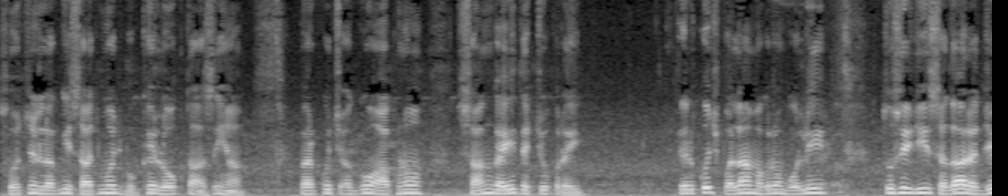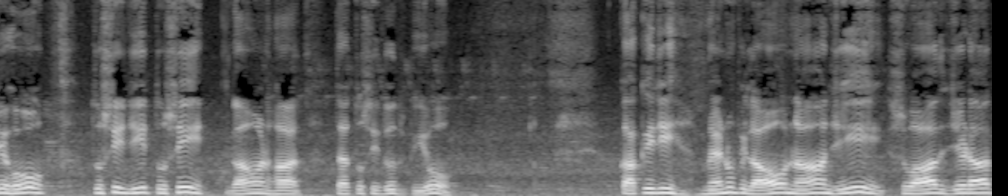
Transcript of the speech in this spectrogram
ਸੋਚਣ ਲੱਗੀ, ਸੱਚਮੁੱਚ ਭੁੱਖੇ ਲੋਕ ਤਾਂ ਅਸੀਂ ਹਾਂ, ਪਰ ਕੁਝ ਅੱਗੋਂ ਆਖਣੋਂ ਸੰਗ ਗਈ ਤੇ ਚੁੱਪ ਰਹੀ। ਫਿਰ ਕੁਝ ਪਲਾਂ ਮਗਰੋਂ ਬੋਲੀ, ਤੁਸੀਂ ਜੀ ਸਦਾ ਰੱਜੇ ਹੋ, ਤੁਸੀਂ ਜੀ ਤੁਸੀਂ ਗਾਵਣ ਹਾਰ, ਤਾਂ ਤੁਸੀਂ ਦੁੱਧ ਪੀਓ। ਕਾਕੀ ਜੀ, ਮੈਨੂੰ ਪਿਲਾਓ ਨਾ ਜੀ। ਸਵਾਦ ਜਿਹੜਾ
